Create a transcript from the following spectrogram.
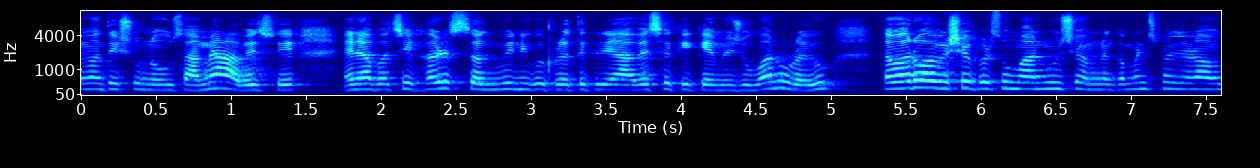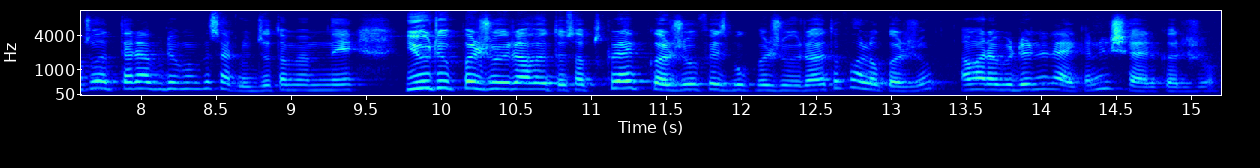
એમાંથી શું નવું સામે આવે છે, એના પછી હર્ષ સંઘવીની કોઈ પ્રતિક્રિયા આવે છે કે કેમ એ જોવાનું રહ્યું? તમારું આ વિષય પર શું માનવું છે? અમને કમેન્ટ્સમાં જણાવજો. અત્યારે આ વિડીયોમાં બસ આટલું જો. તમે અમને યુટ્યુબ પર જોઈ રહ્યા હોય તો સબસ્ક્રાઇબ કરજો ફેસબુક પર જોઈ રહ્યા હોય તો ફોલો કરજો. અમારા વિડીયોને લાઇક અને શેર કરજો.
